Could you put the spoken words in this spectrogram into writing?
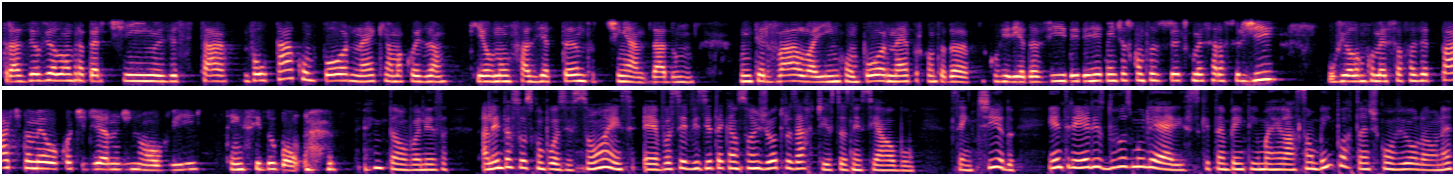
trazer o violão para pertinho, exercitar, voltar a compor, né, que é uma coisa que eu não fazia tanto, tinha dado um, um intervalo aí em compor, né, por conta da correria da vida, e de repente as composições começaram a surgir o violão começou a fazer parte do meu cotidiano de novo e tem sido bom. Então, Vanessa, além das suas composições, é, você visita canções de outros artistas nesse álbum Sentido, entre eles duas mulheres que também têm uma relação bem importante com o violão, né?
